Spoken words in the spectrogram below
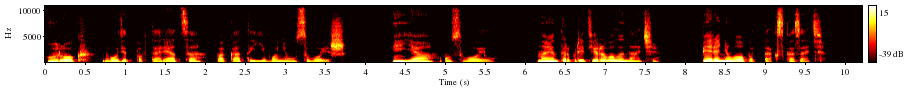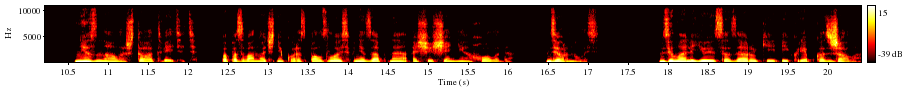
Урок будет повторяться, пока ты его не усвоишь. И я усвоил но интерпретировал иначе. Перенял опыт, так сказать. Не знала, что ответить. По позвоночнику расползлось внезапное ощущение холода. Дёрнулась. Взяла Льюиса за руки и крепко сжала.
